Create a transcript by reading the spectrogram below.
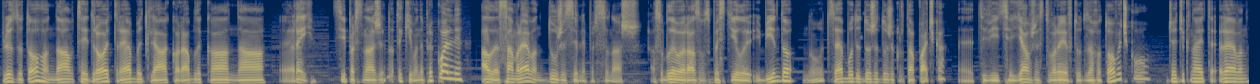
Плюс до того, нам цей дроїд треба для кораблика на е, рей. Ці персонажі, ну такі вони прикольні, але сам Ревен дуже сильний персонаж. Особливо разом з Бастілою і Біндо. Ну, це буде дуже-дуже крута пачка. Е, дивіться, я вже створив тут заготовочку. Knight Ревен.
